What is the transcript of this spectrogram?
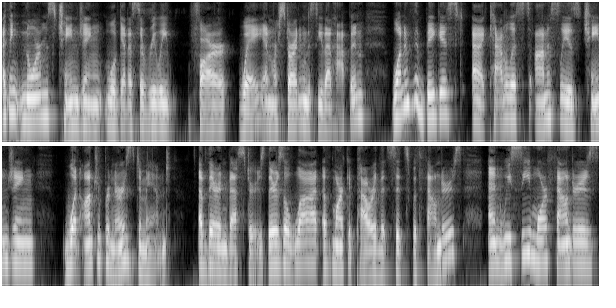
I think norms changing will get us a really far way, and we're starting to see that happen. One of the biggest uh, catalysts, honestly, is changing what entrepreneurs demand of their investors. There's a lot of market power that sits with founders, and we see more founders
